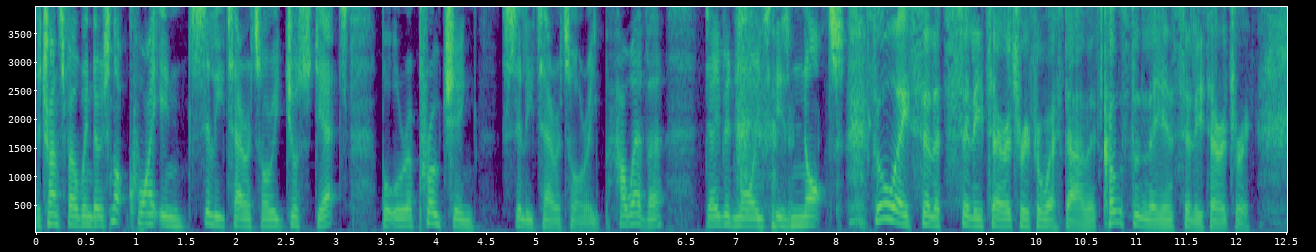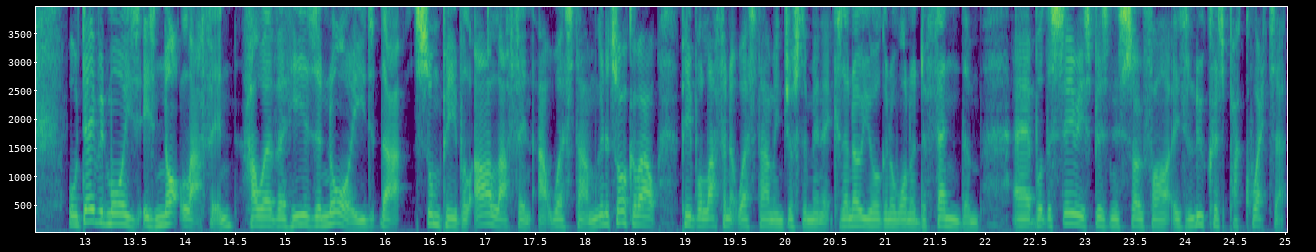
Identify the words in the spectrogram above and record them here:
the transfer window is not quite in silly territory just yet, but we're approaching silly territory. However, David Moyes is not. It's always silly, silly territory for West Ham. It's constantly in silly territory. Well, David Moyes is not laughing. However, he is annoyed that some people are laughing at West Ham. I'm going to talk about people laughing at West Ham in just a minute because I know you're going to want to defend them. Uh, but the serious business so far is Lucas Paqueta.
